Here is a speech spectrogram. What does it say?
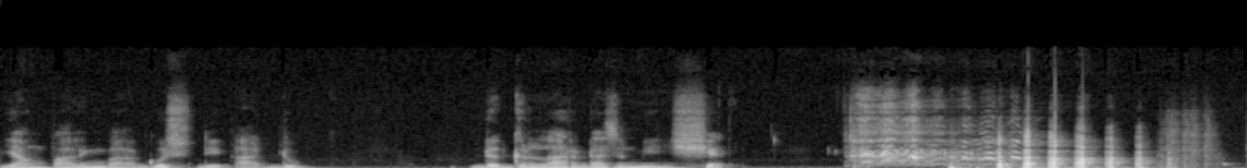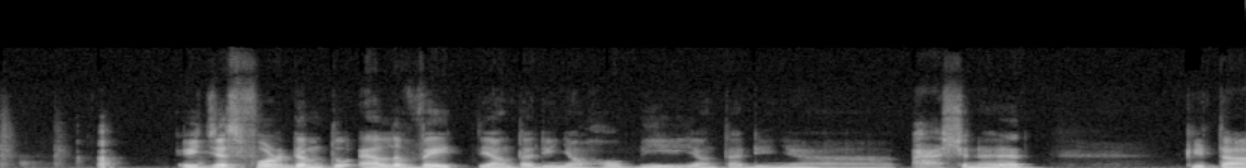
yang paling bagus diadu. The gelar doesn't mean shit. It's just for them to elevate yang tadinya hobi, yang tadinya passionate. Kita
